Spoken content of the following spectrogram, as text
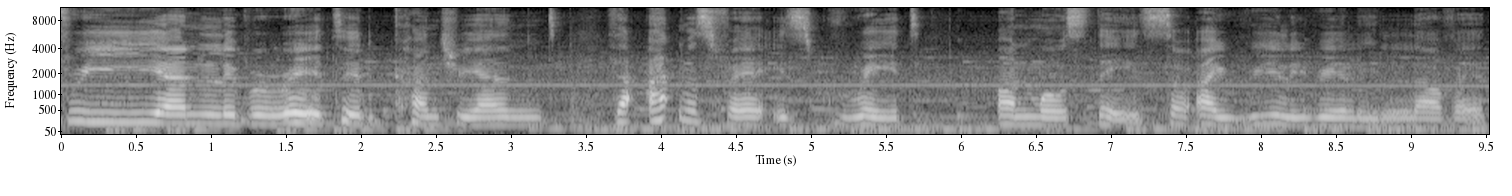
free and liberated country and the atmosphere is great on most days. So I really, really love it.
